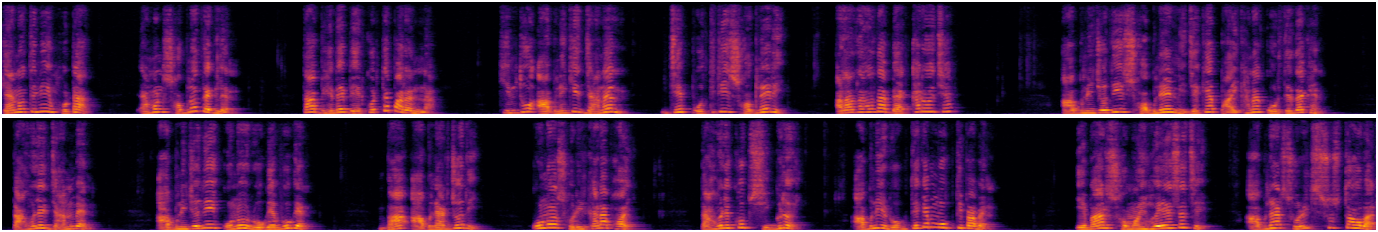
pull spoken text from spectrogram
কেন তিনি হঠাৎ এমন স্বপ্ন দেখলেন, তা ভেবে বের করতে পারেন না। কিন্তু আপনি কি জানেন যে প্রতিটি স্বপ্নেরই আলাদা আলাদা ব্যাখ্যা রয়েছে। আপনি যদি স্বপ্নে নিজেকে পায়খানা করতে দেখেন, তাহলে জানবেন, আপনি যদি কোনো রোগে ভোগেন বা আপনার যদি কোনো শরীর খারাপ হয়, তাহলে খুব শীঘ্রই আপনি রোগ থেকে মুক্তি পাবেন। এবার সময় হয়ে এসেছে, আপনার শরীর সুস্থ হবার।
